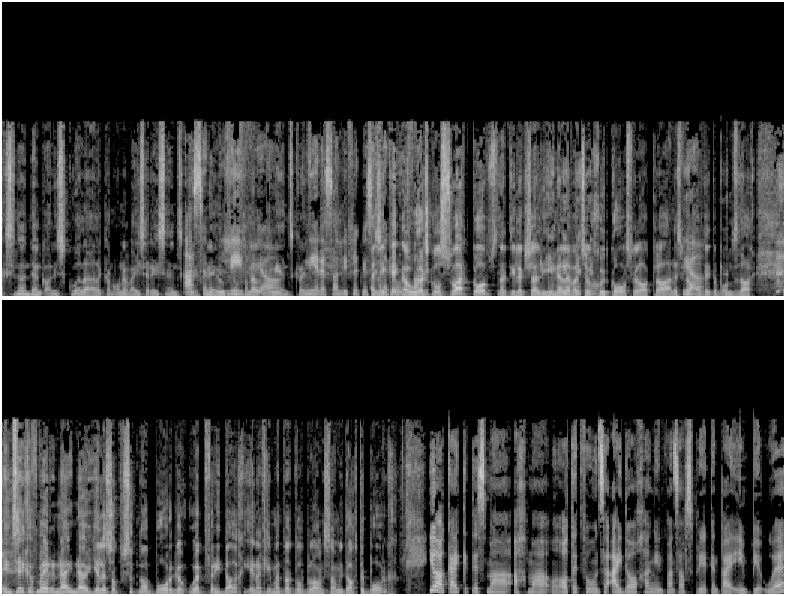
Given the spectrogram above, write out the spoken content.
Ek sit nou en dink al die skole, hulle kan onderwyseresse inskryf, nê. Hoeveel van hulle ja. kan nie inskryf nie? Nee, dit sal lieflik wees om hulle te As jy kyk na hoërskool Swartkops, natuurlik Shaline hulle wat so goed golf speel al klaar. Hulle speel ja. altyd op ons dag. En sê gee vir my Renay, nou julle is op soek na borge ook vir die dag. Enigiemand wat wil belangstel om die dag te borg? Ja, kyk, dit is maar ag maar altyd vir ons 'n uitdaging en vanselfsprekend by MPO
